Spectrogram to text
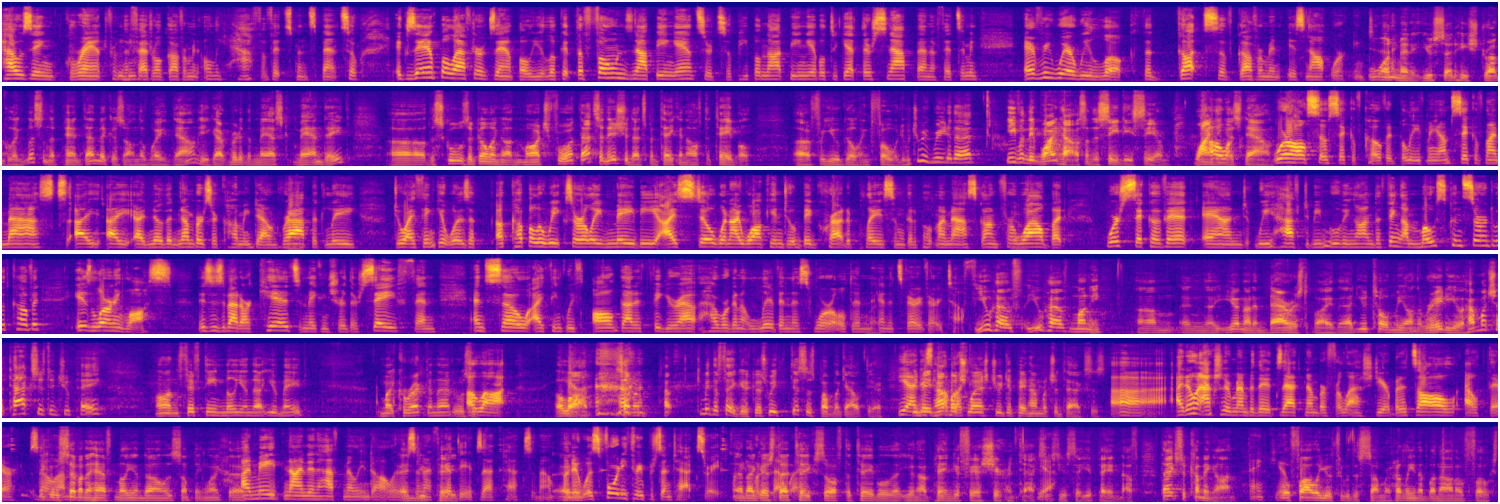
housing grant from mm-hmm. the federal government, only half of it's been spent. So, example after example, you look at the phones not being answered, so people not being able to get their SNAP benefits. I mean, everywhere we look, the guts of government is not working today. One minute, you said he's struggling. Listen, the pandemic is on the way down. He got rid of the mask mandate. Uh, the schools are going on March 4th. That's an issue that's been taken off the table uh, for you going forward. Would you agree to that? Even the White House and the CDC are winding oh, us down. We're all so sick of COVID, believe me. I'm sick of my masks. I, I, I know the numbers are coming down rapidly. Do I think it was a, a, couple of weeks early? Maybe. I still, when I walk into a big crowded place, I'm going to put my mask on for yeah. a while, but we're sick of it and we have to be moving on. The thing I'm most concerned with COVID is learning loss. This is about our kids and making sure they're safe. And, and so I think we've all got to figure out how we're going to live in this world, and, right. and it's very, very tough. You have, you have money, um, and uh, you're not embarrassed by that. You told me on the mm-hmm. radio. How much of taxes did you pay on 15 million that you made? Am I correct in that? Was a it, lot. A lot. Seven. How, give me the figure because we this is public out there. Yeah, you made how public. much last year? You paid how much in taxes? Uh, I don't actually remember the exact number for last year, but it's all out there. I think it was seven and a half million dollars, something like that. I made nine and a half million dollars, and, and I forget the exact tax amount, but it was 43 percent tax rate. And I guess that, that takes off the table that you're not paying your fair share in taxes. Yeah. You say you pay enough. Thanks for coming on. Thank you. We'll follow you through the summer. Helena Buonanno, folks.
